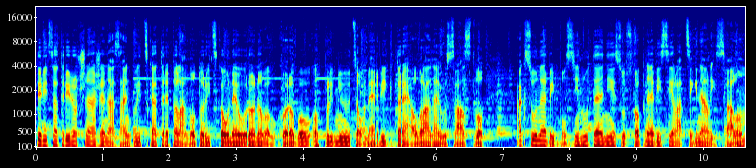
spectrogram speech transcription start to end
43-ročná žena z Anglicka trpela motorickou neurónovou chorobou ovplyvňujúcou nervy, ktoré ovládajú svalstvo. Ak sú nervy postihnuté, nie sú schopné vysielať signály svalom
